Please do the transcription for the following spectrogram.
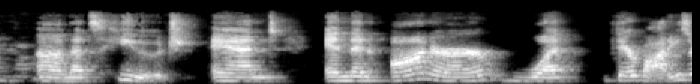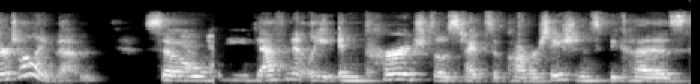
Mm-hmm. Um, that's huge. And and then honor what their bodies are telling them. So yeah. we definitely encourage those types of conversations because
